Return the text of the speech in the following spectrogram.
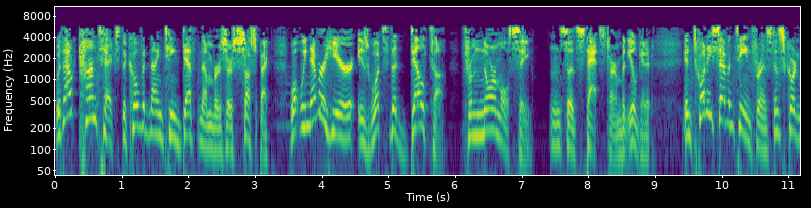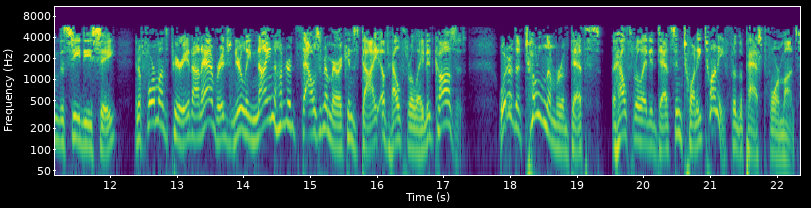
Without context, the COVID 19 death numbers are suspect. What we never hear is what's the delta from normalcy. It's a stats term, but you'll get it. In 2017, for instance, according to the CDC, in a four month period, on average, nearly 900,000 Americans die of health related causes. What are the total number of deaths, health related deaths in 2020 for the past four months?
